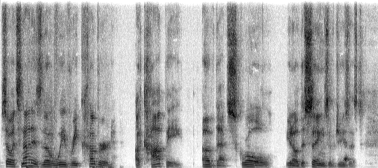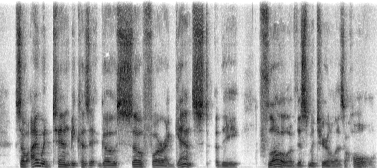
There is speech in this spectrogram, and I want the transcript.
So it's not as though we've recovered a copy of that scroll, you know, the sayings of Jesus. Yeah. So I would tend, because it goes so far against the flow of this material as a whole.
